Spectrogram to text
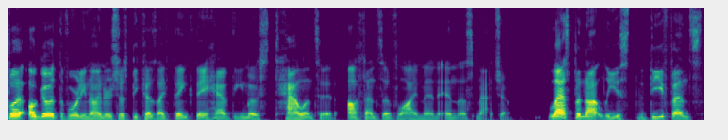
But I'll go with the 49ers just because I think they have the most talented offensive linemen in this matchup. Last but not least, the defense.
